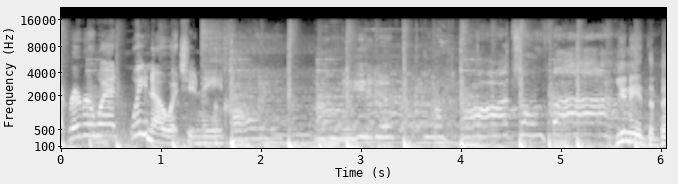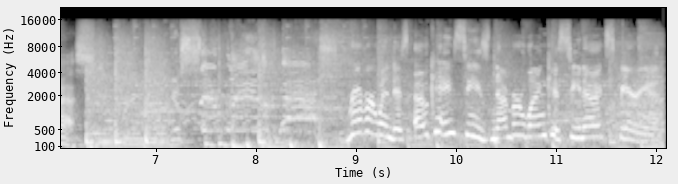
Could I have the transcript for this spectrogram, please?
At Riverwind, we know what you need. You need the best. Riverwind is OKC's number one casino experience.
